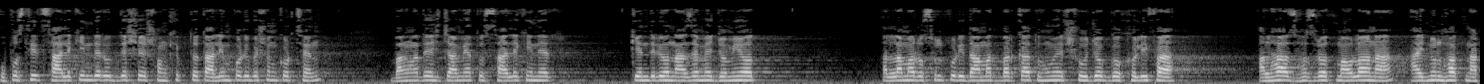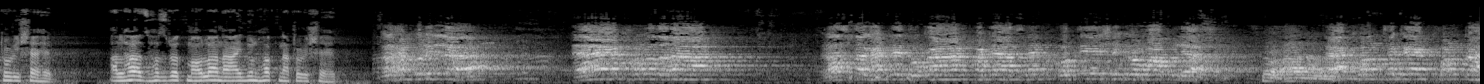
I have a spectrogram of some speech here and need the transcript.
উপস্থিত সালেকিনদের উদ্দেশ্যে সংক্ষিপ্ত তালিম পরিবেশন করছেন বাংলাদেশ জামিয়াতুস সালেকিনের কেন্দ্রীয় নাজেমে জমিয়ত আল্লামা রসুলপুরি দামাত বারকাত হুমের সুযোগ্য খলিফা আলহাজ হজরত মাওলানা আইনুল হক নাটোরি সাহেব। আলহাজ হজরত মাওলানা আইনুল হক নাটোরি সাহেব আলহামদুলিল্লাহ এখনও যারা রাস্তাঘাটে দোকান পাটে আছেন অতি শীঘ্র মাহফিলে আসেন এখন থেকে এক ঘণ্টা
